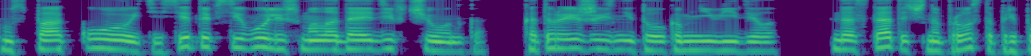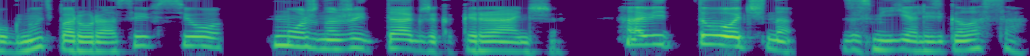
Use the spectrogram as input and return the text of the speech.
Успокойтесь, это всего лишь молодая девчонка, которая жизни толком не видела. Достаточно просто припугнуть пару раз, и все. Можно жить так же, как и раньше. А ведь точно! Засмеялись голоса.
